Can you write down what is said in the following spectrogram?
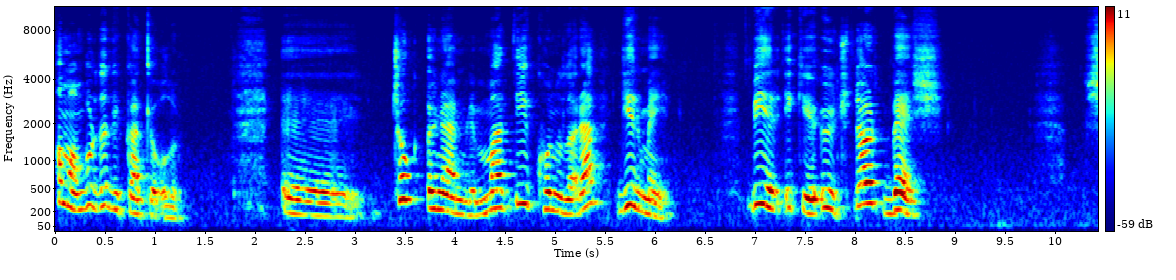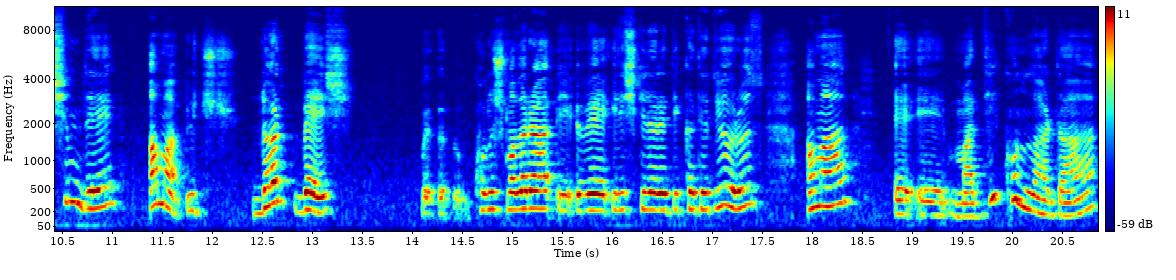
Aman burada dikkatli olun. E, çok önemli maddi konulara girmeyin. 1, 2, 3, 4, 5. Şimdi ama 3, 4, 5 konuşmalara e, ve ilişkilere dikkat ediyoruz. Ama e, e, maddi konularda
